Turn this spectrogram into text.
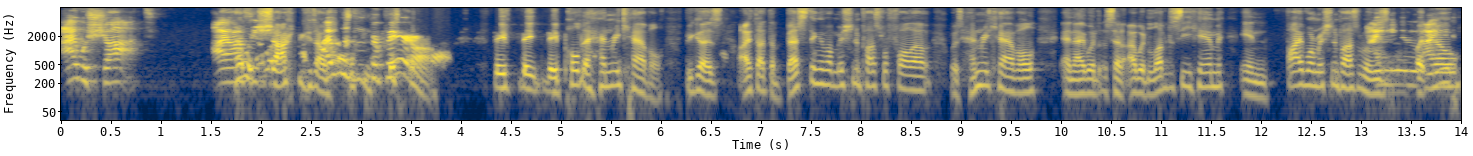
I was shocked. I I was shocked because I, was I wasn't prepared. They, they they pulled a Henry Cavill because I thought the best thing about Mission Impossible Fallout was Henry Cavill, and I would have said I would love to see him in five more Mission Impossible I movies. knew but I no, knew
